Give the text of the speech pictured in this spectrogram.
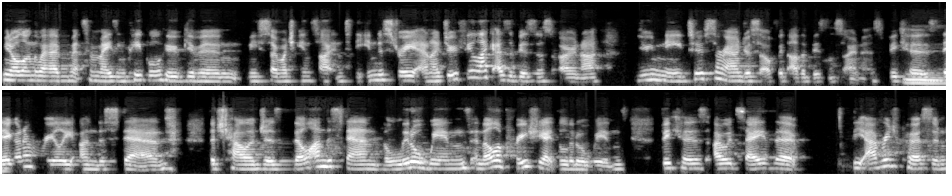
you know, along the way, I've met some amazing people who've given me so much insight into the industry. And I do feel like as a business owner, you need to surround yourself with other business owners because Mm. they're going to really understand the challenges. They'll understand the little wins and they'll appreciate the little wins. Because I would say that the average person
